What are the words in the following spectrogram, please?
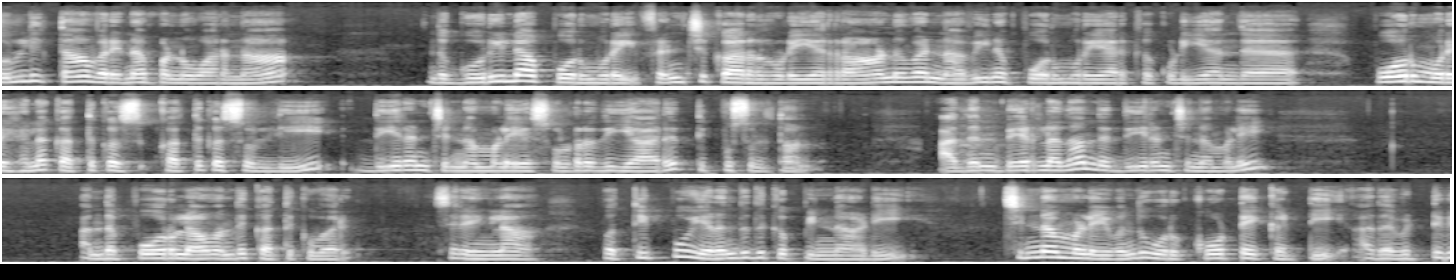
சொல்லித்தான் அவர் என்ன பண்ணுவார்னா இந்த கொரில்லா போர் முறை ஃப்ரெஞ்சுக்காரருடைய இராணுவ நவீன போர் முறையாக இருக்கக்கூடிய அந்த போர் முறைகளை கற்றுக்க கற்றுக்க சொல்லி தீரன் சின்னமலையை சொல்கிறது யார்? திப்பு சுல்தான். அதன் பேரில் தான் அந்த தீரன் சின்னமலை அந்த போர்லாம் வந்து கற்றுக்குவார் சரிங்களா? இப்போ திப்பு இறந்ததுக்கு பின்னாடி சின்னமலை வந்து ஒரு கோட்டை கட்டி அதை விட்டு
